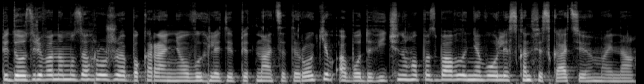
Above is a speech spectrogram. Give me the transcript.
Підозрюваному загрожує покарання у вигляді 15 років або довічного позбавлення волі з конфіскацією майна.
